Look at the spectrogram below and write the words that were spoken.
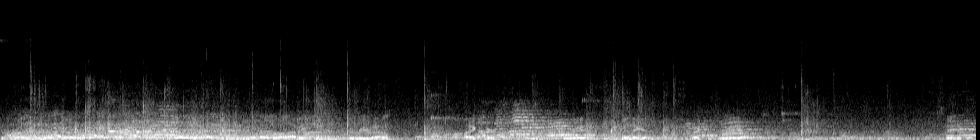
The runner won't go. Walabi, the rebound. Eichner. Correa. Finnegan. Back to Correa. Finnegan.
